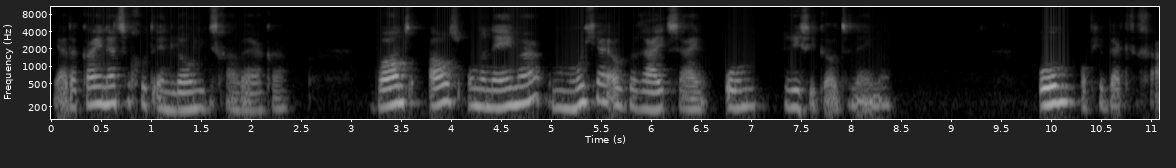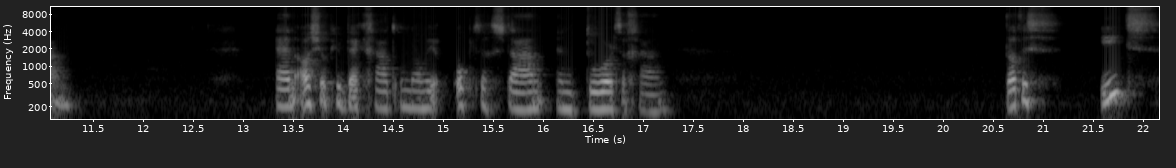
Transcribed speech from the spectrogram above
ja, dan kan je net zo goed in loondienst gaan werken. Want als ondernemer moet jij ook bereid zijn om risico te nemen. Om op je bek te gaan. En als je op je bek gaat, om dan weer op te staan en door te gaan. Dat is iets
